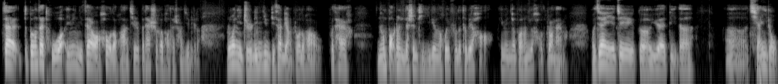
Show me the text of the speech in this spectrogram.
再就不能再拖，因为你再往后的话，其实不太适合跑太长距离了。如果你只临近比赛两周的话，不太能保证你的身体一定能恢复的特别好，因为你要保证一个好的状态嘛。我建议这个月底的呃前一周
